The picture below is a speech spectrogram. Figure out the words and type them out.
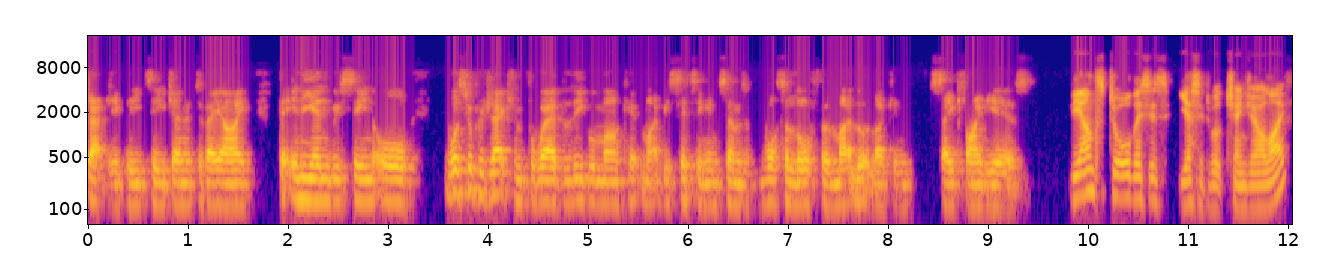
ChatGPT, generative AI, that in the end we've seen? Or what's your projection for where the legal market might be sitting in terms of what a law firm might look like in, say, five years? The answer to all this is yes, it will change our life,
